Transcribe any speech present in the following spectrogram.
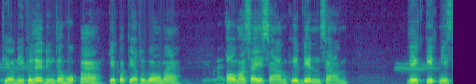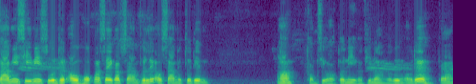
เที่ยวนี้เพิ่นเลยดึงตั้งหกมาเจ็ดกับแปดเพิ่นบอมาเรียกเอามาใส่สามคือเด่นสามเลขติดมีสามมีสี่มีศูนย์เพิ่นเอาหกมาใส่กับสามเพิ่นเลยเอาสามเป็นตัวเด่นเอากันสิออกตัวนี้กับพี่น้องก็เบิ่งเอาเด้อทาง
